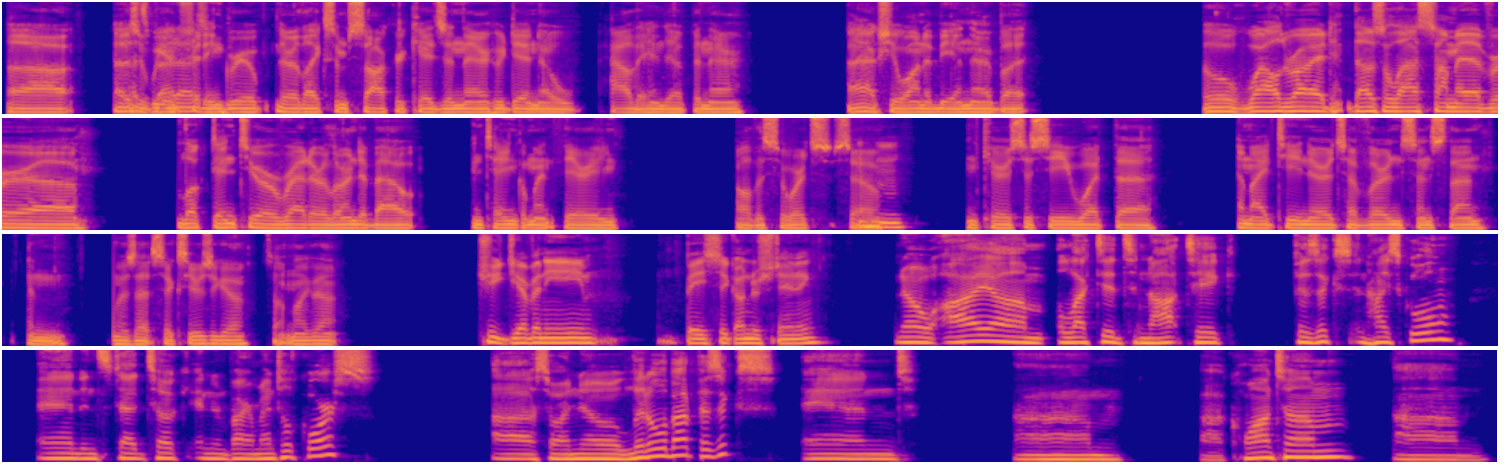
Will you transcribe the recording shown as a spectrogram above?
Uh, that was That's a weird badass. fitting group. There were like some soccer kids in there who didn't know how they ended up in there. I actually wanted to be in there, but oh, wild ride. That was the last time I ever uh, looked into or read or learned about entanglement theory and all the sorts. So Mhm. I'm curious to see what the MIT nerds have learned since then. And what was that six years ago? Something like that. Gee, do you have any basic understanding? No, I um elected to not take physics in high school and instead took an environmental course. Uh, so I know little about physics and um, uh, quantum, um,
